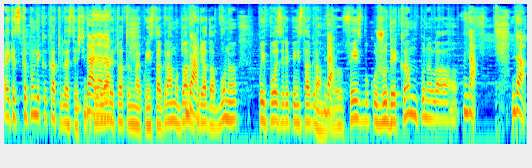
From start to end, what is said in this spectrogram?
Adică să scăpăm de căcaturile astea, știi, da, pe care da, le da. are toată lumea cu Instagramul, doar da. în perioada bună pui pozele pe Instagram. Da. Facebook-ul judecăm până la... Da, da,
